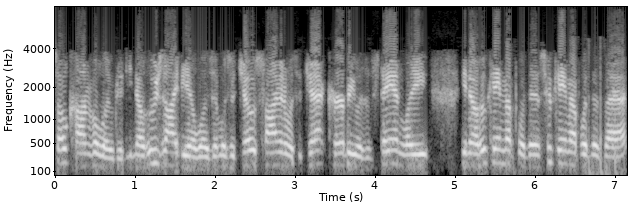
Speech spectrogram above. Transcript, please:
so convoluted. You know, whose idea was it? Was it Joe Simon? Was it Jack Kirby? Was it Stan Lee? You know, who came up with this? Who came up with this, that?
